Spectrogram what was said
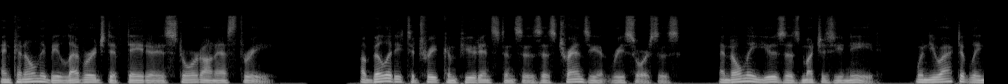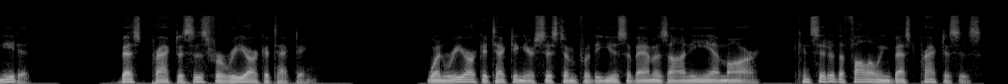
and can only be leveraged if data is stored on S3. Ability to treat compute instances as transient resources, and only use as much as you need, when you actively need it. Best practices for re architecting. When re architecting your system for the use of Amazon EMR, consider the following best practices.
